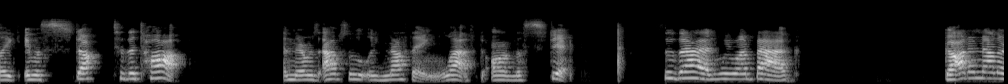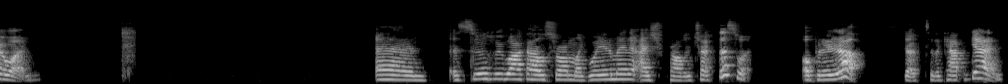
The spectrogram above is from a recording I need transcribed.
Like it was stuck to the top, and there was absolutely nothing left on the stick. So then we went back, got another one. And as soon as we walk out of the store, I'm like, wait a minute, I should probably check this one. Open it up, stuck to the cap again.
